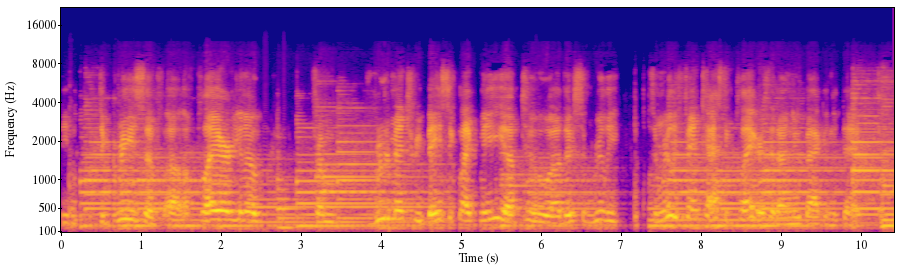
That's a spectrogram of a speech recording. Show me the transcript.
degrees of, of player you know from rudimentary basic like me up to uh, there's some really some really fantastic players that i knew back in the day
